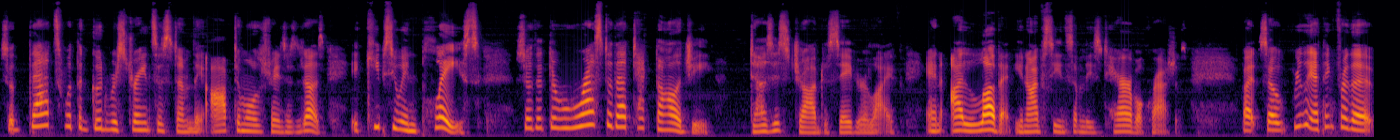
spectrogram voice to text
So that's what the good restraint system, the optimal restraint system does. It keeps you in place so that the rest of that technology does its job to save your life. And I love it. You know, I've seen some of these terrible crashes. But so really I think for the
